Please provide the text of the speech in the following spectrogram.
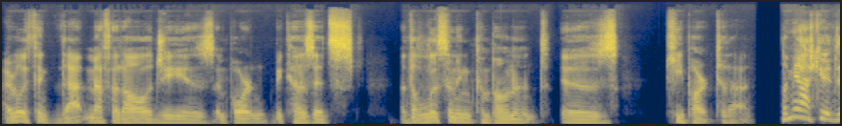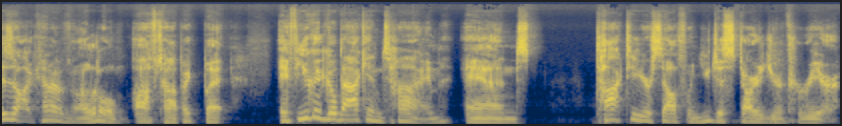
i really think that methodology is important because it's the listening component is key part to that. Let me ask you this is kind of a little off topic but if you could go back in time and talk to yourself when you just started your career,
